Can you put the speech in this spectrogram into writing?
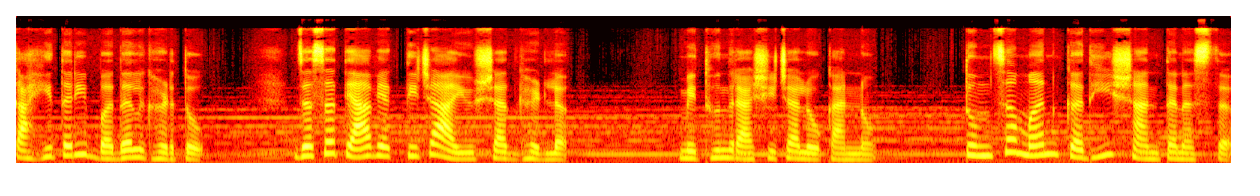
काहीतरी बदल घडतो जसं त्या व्यक्तीच्या आयुष्यात घडलं. मिथुन राशीच्या लोकांनो तुमचं मन कधी शांत नसतं.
